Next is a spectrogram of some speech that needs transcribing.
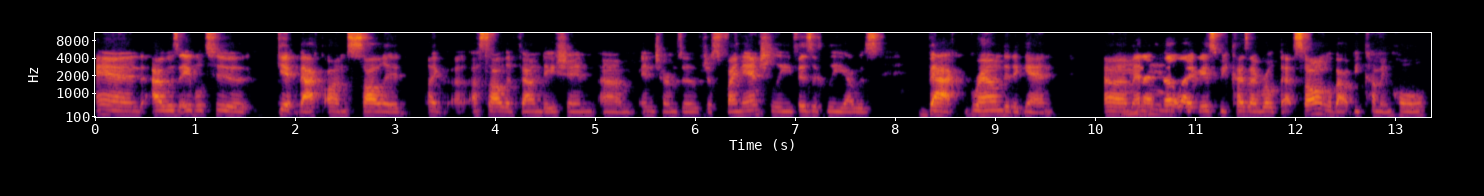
and I was able to get back on solid, like a, a solid foundation um, in terms of just financially, physically. I was back grounded again. Um, mm-hmm. And I mm-hmm. felt like it's because I wrote that song about becoming whole.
